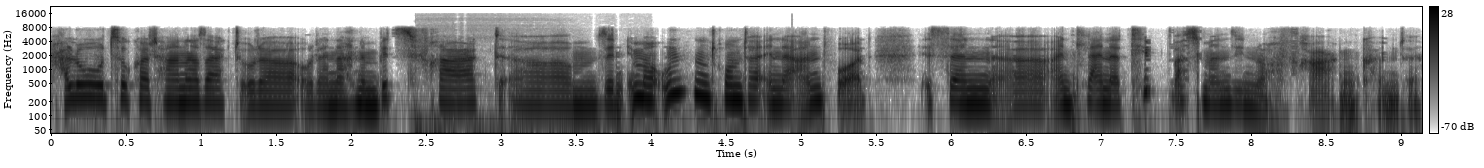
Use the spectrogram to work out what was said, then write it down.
Hallo zu Cortana sagt oder, oder nach einem Witz fragt, ähm, sind immer unten drunter in der Antwort ist dann äh, ein kleiner Tipp, was man sie noch fragen könnte.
